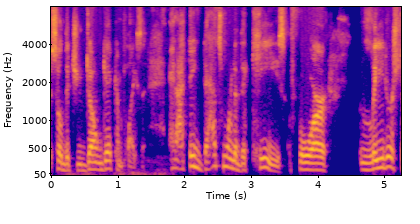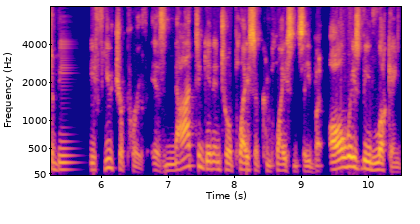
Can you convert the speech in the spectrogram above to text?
so that you don't get complacent. And I think that's one of the keys for leaders to be future proof is not to get into a place of complacency but always be looking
